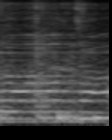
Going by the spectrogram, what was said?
bekap sejuk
